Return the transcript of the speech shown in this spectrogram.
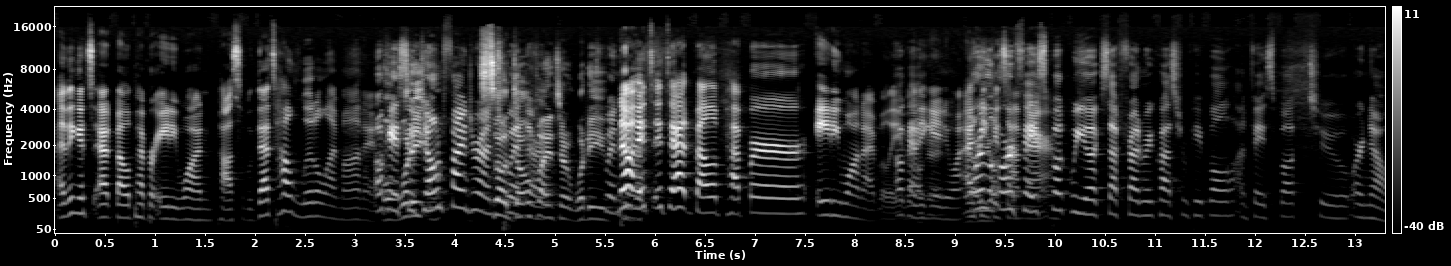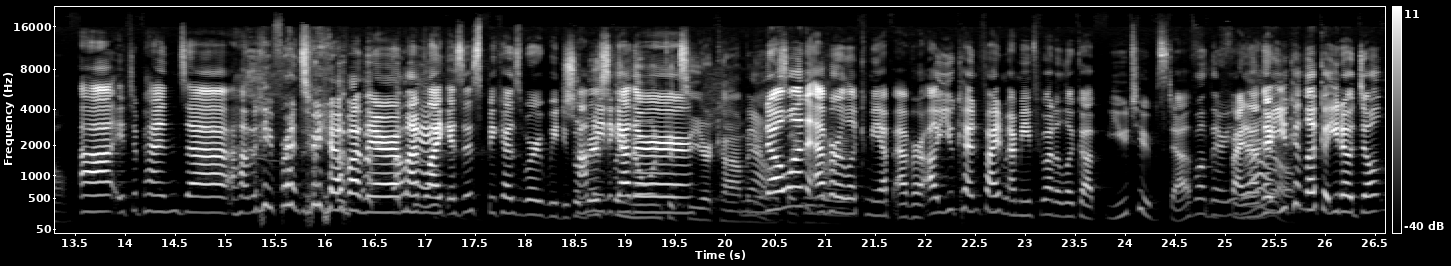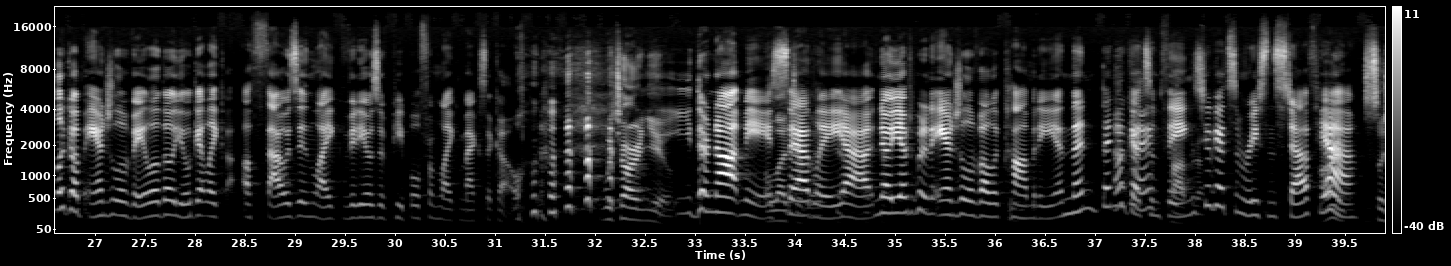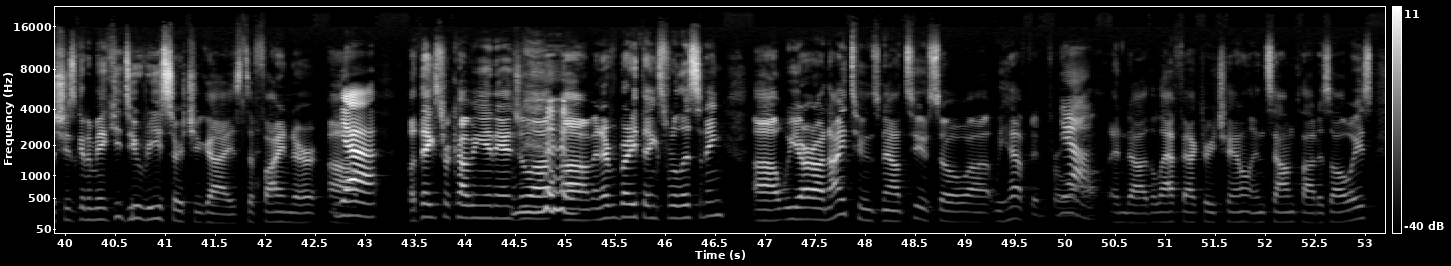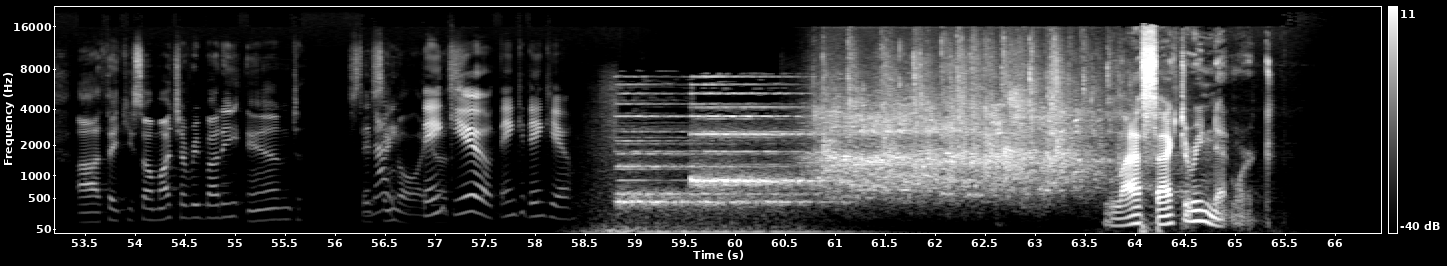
I think it's at Bella Pepper 81, possibly. That's how little I'm on it. Okay, what so do you- don't find her on Twitter. so Twitter. don't find her. What do you? Twitter. No, it's it's at Bella Pepper 81, I believe. Okay. I think Okay. 81. I or think it's or on there. Facebook. Will you accept friend requests from people on Facebook to or no? Uh, it depends uh, how many friends we have on there. And I'm Okay. like, is this because we're, we do so comedy basically, together? no one could see your comedy. No. unless No they one Google ever you. looked me up ever. Oh, you can find. I mean, if you want to look up YouTube stuff, Well, there you find it on there. You can look. at You know, don't look up Angela Vela though. You'll get like a thousand like videos of people from like Mexico. which aren't you. They're not me, Allegedly, sadly. yeah, Yeah. No, you have to put an Angela Vela comedy, and then then you'll get some things. You'll get some recent stuff. All right, Yeah. So she's gonna make you do research, you guys, to find her. Uh, yeah. But thanks for coming in, Angela, um, and everybody. Thanks for listening. Uh, we are on iTunes now too, so uh, we have been for a Yeah. while, and uh, the Laugh Factory channel and SoundCloud as always. Uh, thank you so much, everybody, and stay Good night. single. I Thank guess. you. Thank you. Thank you. Laugh Factory Network.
